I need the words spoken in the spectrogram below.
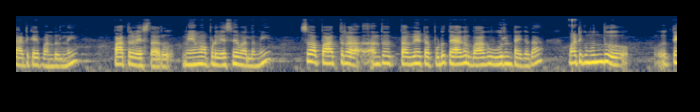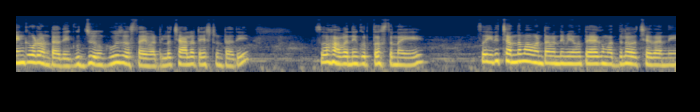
తాటికాయ పండుల్ని పాత్ర వేస్తారు. మేము అప్పుడు వేసేవాళ్ళమి. సో ఆ పాత్ర అంత తవ్వేటప్పుడు తేగలు బాగా ఊరుంటాయి కదా. వాటికి ముందు టెంక కూడా ఉంటుంది. గుజ్జు గూజు వస్తాయి వాటిల్లో. చాలా టేస్ట్ ఉంటుంది. సో అవన్నీ గుర్తొస్తున్నాయి. సో ఇది చందమామ అంటామండి మేము తేగ మధ్యలో వచ్చేదాన్ని.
